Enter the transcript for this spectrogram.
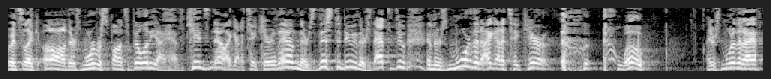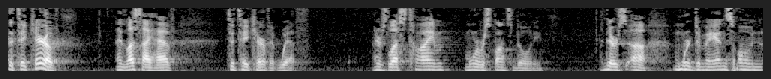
It's like, oh, there's more responsibility. I have kids now. I got to take care of them. There's this to do. There's that to do. And there's more that I got to take care of. Whoa. There's more that I have to take care of unless I have to take care of it with. There's less time, more responsibility. There's uh, more demands on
